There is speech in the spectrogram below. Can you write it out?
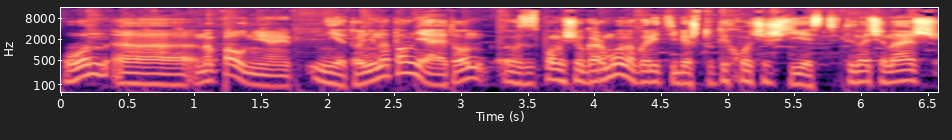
он... э, Наполняет. Нет, он не наполняет. Он с помощью гормонов говорит тебе, что ты хочешь есть. Ты начинаешь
